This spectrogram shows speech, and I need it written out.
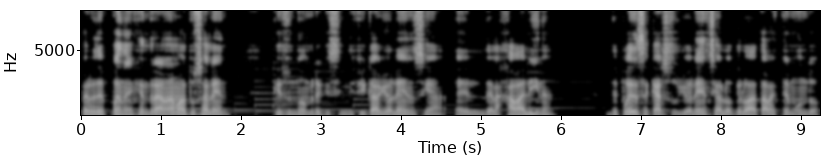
pero después de engendrar a Matusalén, que es un nombre que significa violencia, el de la jabalina, después de sacar su violencia, lo que lo ataba a este mundo,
